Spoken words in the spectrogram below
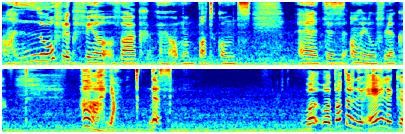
ongelooflijk veel vaak uh, op mijn pad komt. Uh, het is ongelooflijk. Ah, ja. Dus. wat, wat dat er nu eigenlijk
